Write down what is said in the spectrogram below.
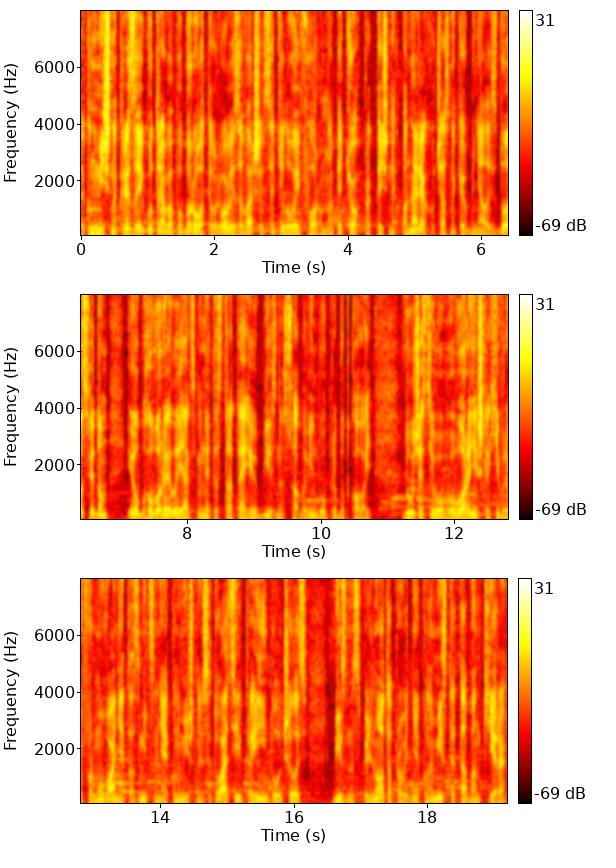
Економічна криза, яку треба побороти, у Львові завершився діловий форум. На п'ятьох практичних панелях учасники обмінялись досвідом і обговорили, як змінити стратегію бізнесу, аби він був прибутковий. До участі в обговоренні шляхів реформування та зміцнення економічної ситуації в країні долучились бізнес-спільнота, провідні економісти та банкіри.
